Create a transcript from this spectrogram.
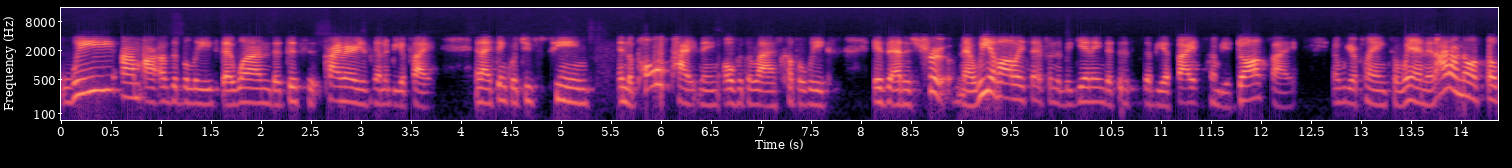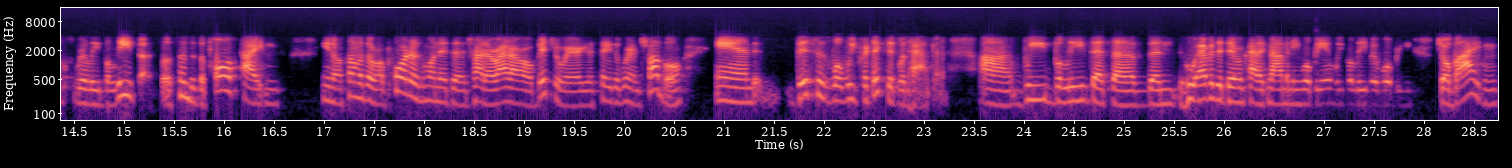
We um, are of the belief that one, that this primary is going to be a fight. And I think what you've seen in the polls tightening over the last couple of weeks is that it's true. Now, we have always said from the beginning that this is going to be a fight, it's going to be a dog fight. And we are playing to win. And I don't know if folks really believed us. So as soon as the polls tightened, you know, some of the reporters wanted to try to write our obituary or say that we're in trouble. And this is what we predicted would happen. Uh, we believe that the, the whoever the Democratic nominee will be, and we believe it will be Joe Biden,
